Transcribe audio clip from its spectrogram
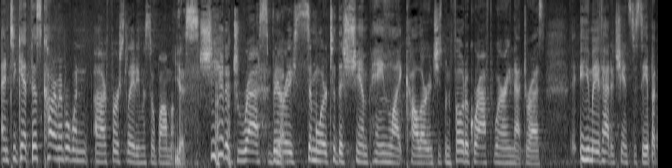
And to get this color, remember when our first lady, Miss Obama, Yes. she had a dress very Yeah. similar to this champagne-like color, and she's been photographed wearing that dress. You may have had a chance to see it, but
